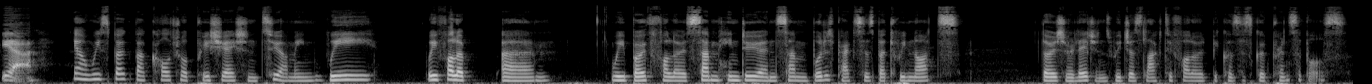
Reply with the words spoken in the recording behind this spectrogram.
Yeah. Yeah, we spoke about cultural appreciation too. I mean, we we follow um, we both follow some Hindu and some Buddhist practices, but we're not those religions. We just like to follow it because it's good principles.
